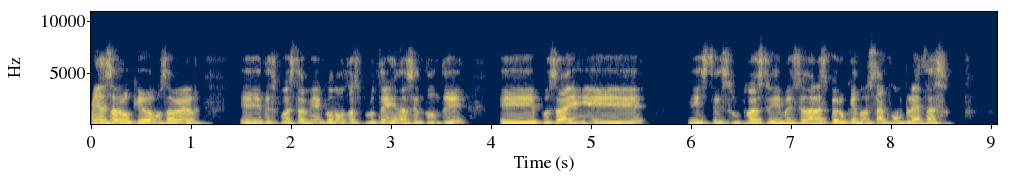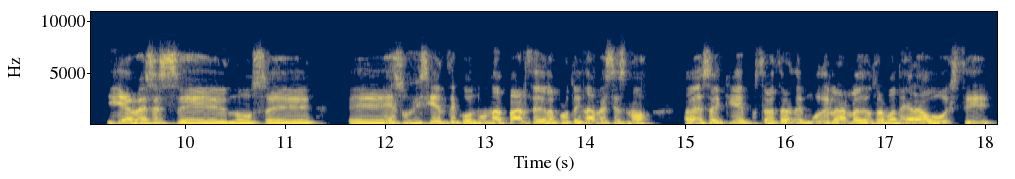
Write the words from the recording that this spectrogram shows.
Es algo que vamos a ver eh, después también con otras proteínas en donde eh, pues hay eh, este, estructuras tridimensionales pero que no están completas y a veces eh, nos es suficiente con una parte de la proteína, a veces no. A veces hay que pues, tratar de modelarla de otra manera o, este,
